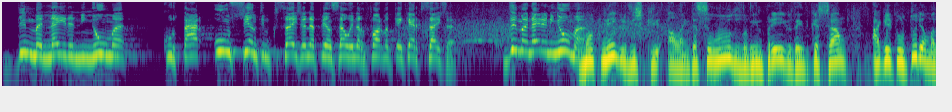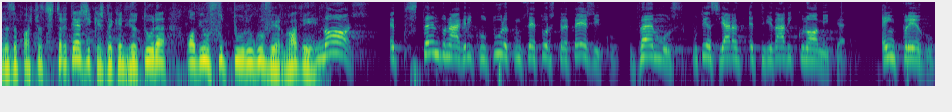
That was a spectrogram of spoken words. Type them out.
de maneira nenhuma, cortar um cêntimo que seja na pensão e na reforma de quem quer que seja. De maneira nenhuma! Montenegro diz que, além da saúde, do emprego, da educação, a agricultura é uma das apostas estratégicas da candidatura ou de um futuro governo AD. Nós, apostando na agricultura como setor estratégico, vamos potenciar a atividade económica emprego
